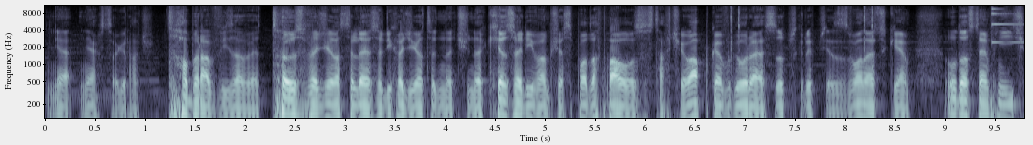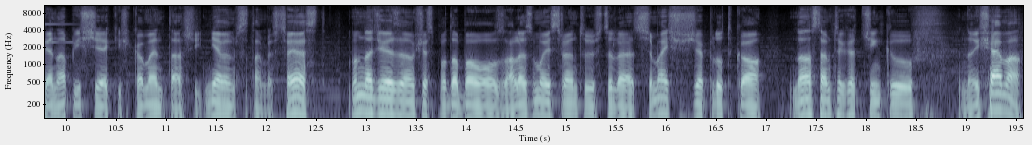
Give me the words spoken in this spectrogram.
Nie, nie chcę grać. Dobra widzowie, to już będzie na tyle, jeżeli chodzi o ten odcinek. Jeżeli wam się spodobało, zostawcie łapkę w górę, subskrypcję z dzwoneczkiem, udostępnijcie, napiszcie jakiś komentarz i nie wiem co tam jeszcze jest. Mam nadzieję, że wam się spodobało, ale z mojej strony to już tyle. Trzymajcie się cieplutko. Do następnych odcinków. No i siema!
